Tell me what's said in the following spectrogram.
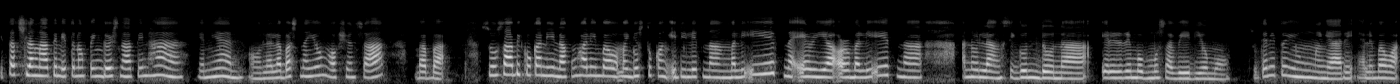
I-touch lang natin ito ng fingers natin ha. Ganyan. O, lalabas na yung option sa baba. So, sabi ko kanina, kung halimbawa may gusto kang i-delete ng maliit na area or maliit na ano lang, segundo na i-remove mo sa video mo. So, ganito yung nangyari. Halimbawa,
